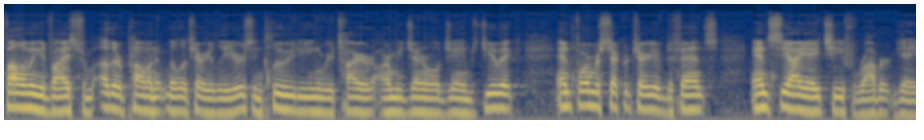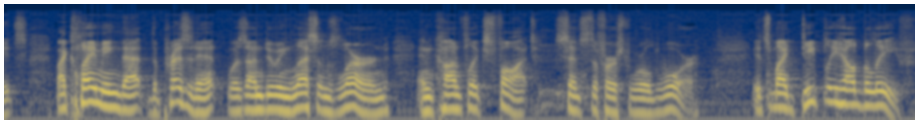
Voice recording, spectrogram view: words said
following advice from other prominent military leaders, including retired Army General James Dubik and former Secretary of Defense and CIA Chief Robert Gates by claiming that the president was undoing lessons learned and conflicts fought since the First World War. It's my deeply held belief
